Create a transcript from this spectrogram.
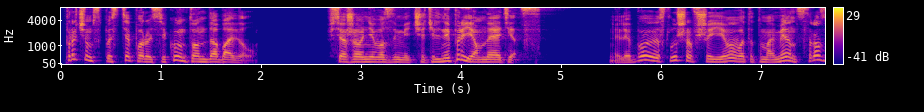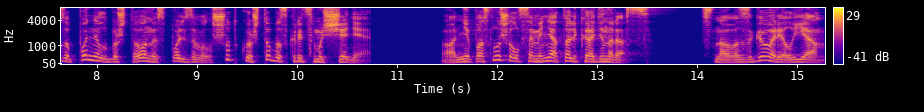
Впрочем, спустя пару секунд он добавил. «Всё же у него замечательный приёмный отец». Любой, слушавший его в этот момент, сразу понял бы, что он использовал шутку, чтобы скрыть смущение. «Он не послушался меня только один раз». Снова заговорил Ян.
